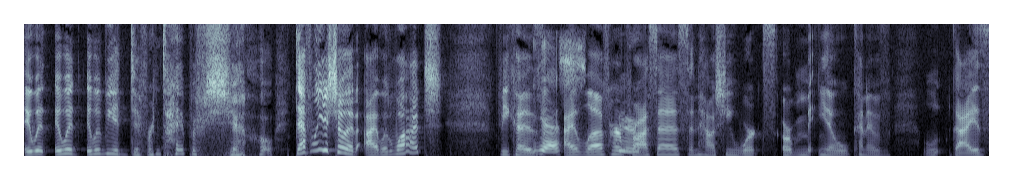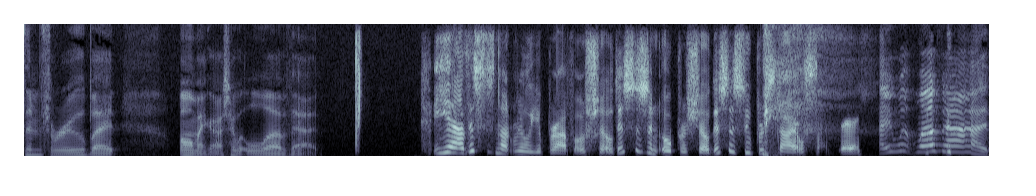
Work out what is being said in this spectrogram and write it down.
it would it would it would be a different type of show. Definitely a show that I would watch because yes, I love her process and how she works or you know kind of guides them through. But oh my gosh, I would love that. Yeah, this is not really a Bravo show. This is an Oprah show. This is Super Style Sunday. I would love that.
